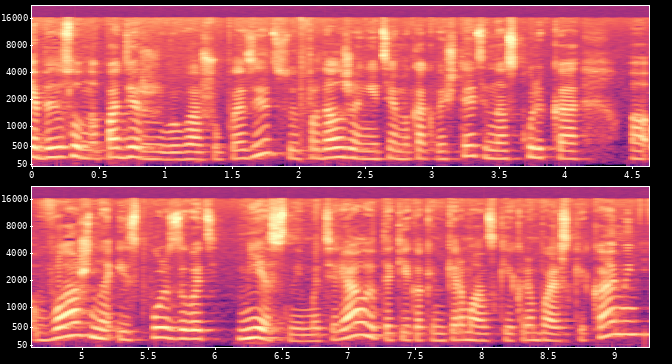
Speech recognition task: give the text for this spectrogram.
Я, безусловно, поддерживаю вашу позицию. В продолжении темы, как вы считаете, насколько а, важно использовать местные материалы, такие как инкерманский и крымбальский камень,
